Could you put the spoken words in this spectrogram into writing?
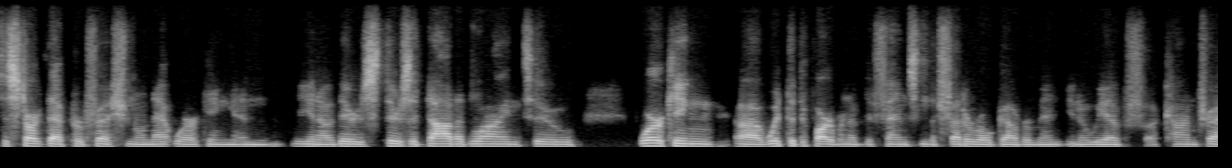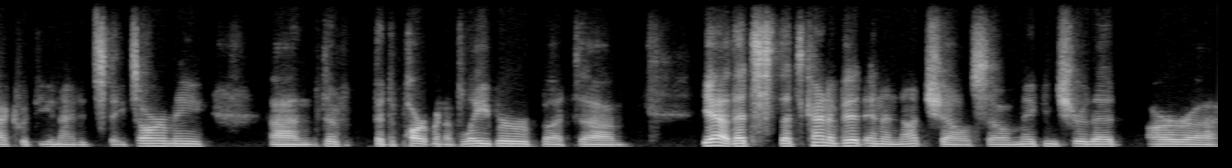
to start that professional networking. And you know, there's there's a dotted line to working uh, with the Department of Defense and the federal government. You know, we have a contract with the United States Army, and the, the Department of Labor, but um, yeah, that's that's kind of it in a nutshell. So making sure that our uh,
